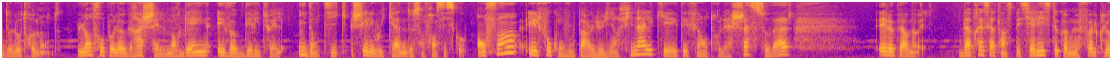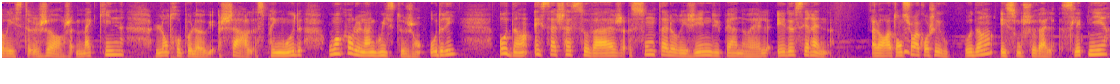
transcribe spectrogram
de l'autre monde. L'anthropologue Rachel Morgaine évoque des rituels identiques chez les Wiccans de San Francisco. Enfin, il faut qu'on vous parle du lien final qui a été fait entre la chasse sauvage et le Père Noël. D'après certains spécialistes comme le folkloriste George McKean, l'anthropologue Charles Springwood ou encore le linguiste Jean Audry, Odin et sa chasse sauvage sont à l'origine du Père Noël et de ses reines. Alors attention, accrochez-vous. Odin et son cheval Sleipnir,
